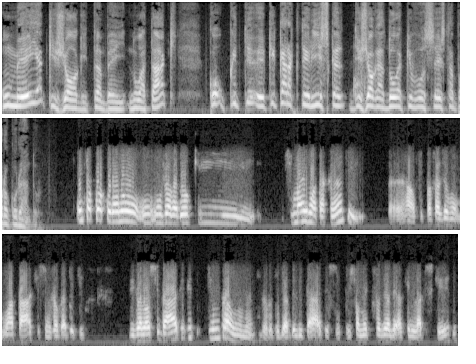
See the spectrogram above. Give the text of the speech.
um meia que jogue também no ataque. Que, que característica de jogador é que você está procurando? Ele está procurando um, um, jogador que, mais um atacante, é, Ralf, para fazer um, um, ataque, assim, um jogador de, de velocidade de, de um para um, né? Jogador de habilidade, assim, principalmente fazer aquele lado esquerdo.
